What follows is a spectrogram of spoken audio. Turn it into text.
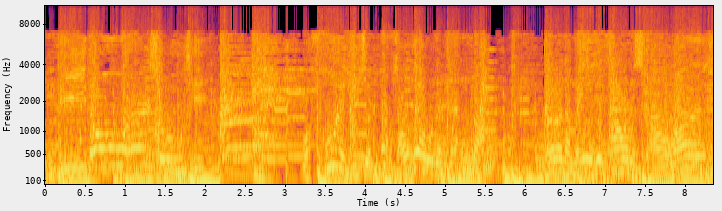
你低头玩手机。哎，我服了你这不着调的人呐，和那没节操的小玩意。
